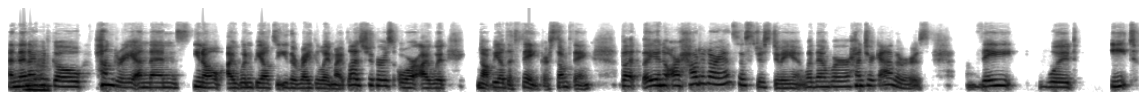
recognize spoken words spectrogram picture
And then yeah. I would go hungry and then, you know, I wouldn't be able to either regulate my blood sugars or I would not be able to think or something. But you know, our how did our ancestors doing it when they were hunter gatherers? They would eat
